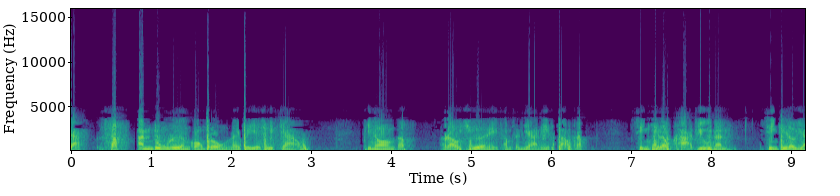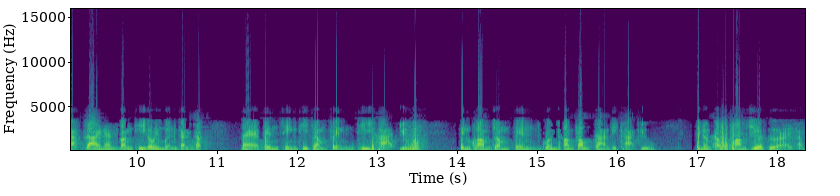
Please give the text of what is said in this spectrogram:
จากทรัพย์อันรุ่งเรืองของพระองค์ในพระเยซูเจ้า พี่น้องครับ เราเชื่อในคำสัญญานี้หรือเปล่าครับ สิ่งที่เราขาดอยู่นั้น สิ่งที่เราอยากได้นั้น บางทีก็ไม่เหมือนกันครับ แต่เป็นสิ่งที่จำเป็นที่ขาดอยู่ เป็นความจำเป็นควรเป็นความต้องการที่ขาดอยู่ เป็นองครับความเชื่อคืออะไรครับ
